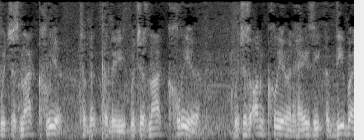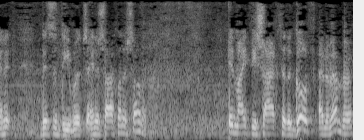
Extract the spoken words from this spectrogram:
which is not clear to the to the which is not clear, which is unclear and hazy. Dibur, this is dibur she'en shayach l'neshama. It might be shayach to the guf, and remember,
